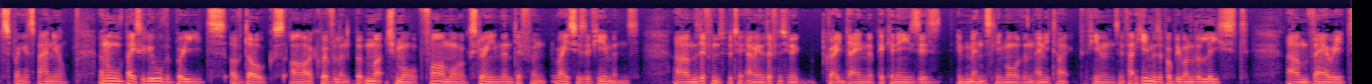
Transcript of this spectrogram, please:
Springer Spaniel. And all basically all the breeds of dogs are equivalent but much more, far more extreme than different races of humans. Um, the difference between, I mean, the difference between a Great Dane and a Pekingese is immensely more than any type of humans. In fact, humans are probably one of the least um, varied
